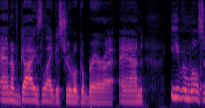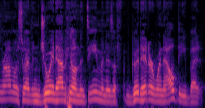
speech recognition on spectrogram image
and of guys like Asdrubal Cabrera and even Wilson Ramos, who I've enjoyed having on the team and is a good hitter when healthy. But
